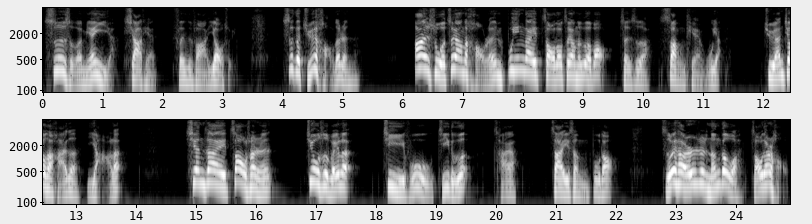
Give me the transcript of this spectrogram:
施舍棉衣啊，夏天分发药水，是个绝好的人呢。按说这样的好人不应该遭到这样的恶报，真是啊上天无眼居然叫他孩子哑了。现在赵善人就是为了积福积德，才啊斋生布道。只为他儿子能够啊早点好，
